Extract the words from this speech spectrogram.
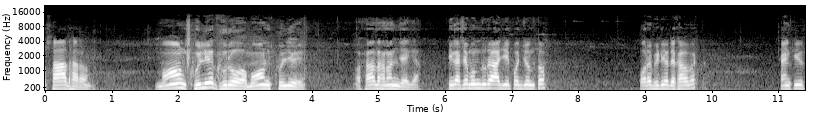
অসাধারণ। মন খুলে ঘুরো মন খুলে। অসাধারণ জায়গা। ঠিক আছে বন্ধুরা আজ এই পর্যন্ত। পরে ভিডিও দেখা হবে। thank you.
